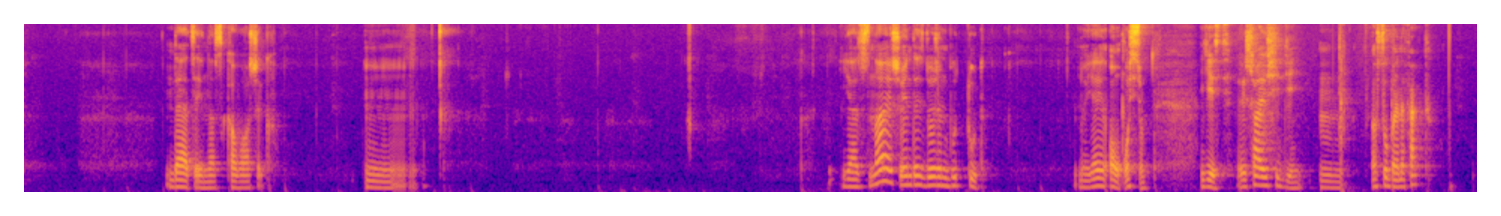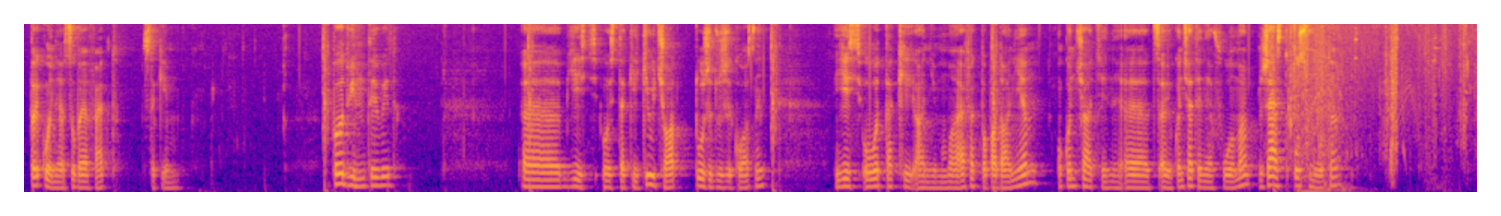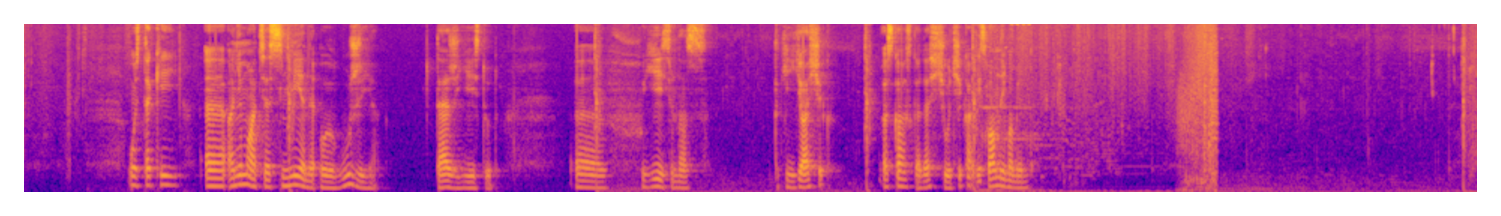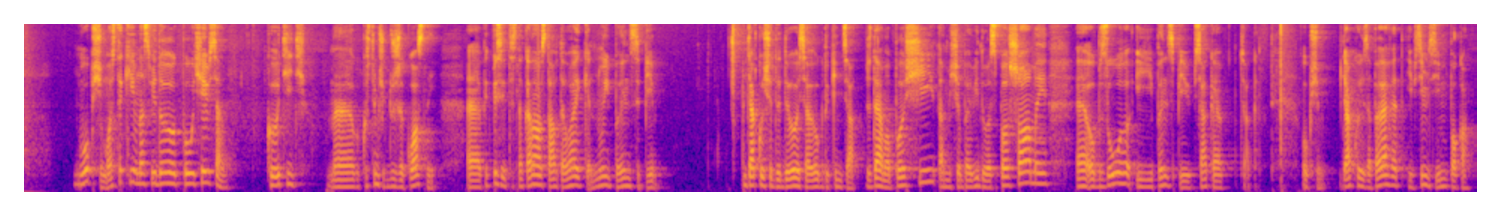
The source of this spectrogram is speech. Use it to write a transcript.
Де цей у нас калашик? М, Я знаю, що він десь должен бути тут. Ну, я... О, ось. Есть. Решающий день. Особый ефект. Прикольний особий ефект. З таким. Продвинутий вид. Е, є ось такий кілчат, дуже дуже класний. Є ось такий аніме, ефект попадання, е, окончательна форма, жест осмотр. Ось такий е, анімація зміни оружия. Теж є тут. Е, є у нас такий ящик, розказка, да, щучика і славний момент. В общем, ось такий у нас відеоролик получився. Крутіть. Е, Костюмчик дуже класний. Е, Підписуйтесь на канал, ставте лайки. Ну і в принципі. Дякую, що додивилися ролик до кінця. Ждемо порші, там ще буде відео з поршами, е, обзор і, в принципі, всяке. всяке. В общем, дякую за перегляд і всім всім пока.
